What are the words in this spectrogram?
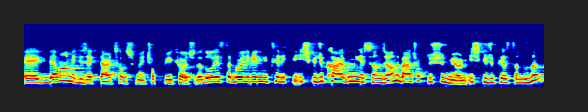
Ee, devam edecekler çalışmaya çok büyük ölçüde. Dolayısıyla böyle bir nitelikli iş gücü kaybının yaşanacağını ben çok düşünmüyorum. İş gücü piyasamızın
